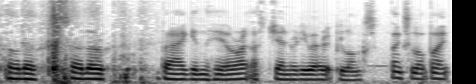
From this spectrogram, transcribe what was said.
Polo Solo bag in here, alright? That's generally where it belongs. Thanks a lot, bye.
